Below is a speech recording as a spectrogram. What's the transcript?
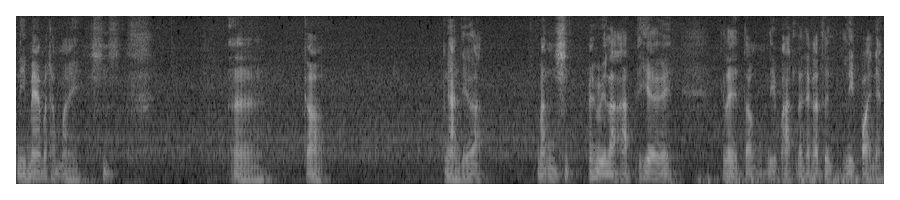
หนีแม่มาทำไม เออ ก็ งานเยอะอะ มันไม่มีเวลาอัดเหี้ยเลย ก็เลยต้องรีบอัดแล้วแต่ก็จะรีบปล่อยเนี่ย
